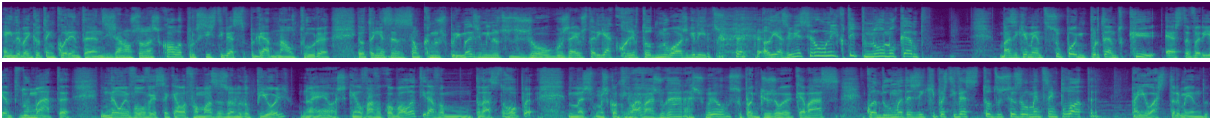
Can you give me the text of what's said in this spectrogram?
Ainda bem que eu tenho 40 anos e já não estou na escola, porque se isto tivesse pegado na altura, eu tenho a sensação que nos primeiros minutos de jogo já eu estaria a correr todo nu aos gritos. Aliás, eu ia ser o único tipo nu no campo. Basicamente, suponho, portanto, que esta variante do mata não envolvesse aquela famosa zona do piolho, não é? Acho que quem levava com a bola tirava um pedaço de roupa, mas, mas continuava a jogar, acho eu. Suponho que o jogo acabasse quando uma das equipas tivesse todos os seus elementos em pelota. Pá, eu acho tremendo.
